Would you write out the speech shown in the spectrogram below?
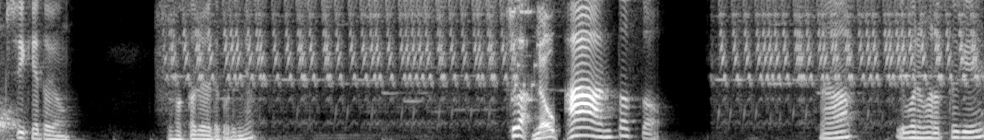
역시 이거 바꿔줘야 되거든요. 죽어. 아 안 떴어. 자 이번에 바로 뜨기.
